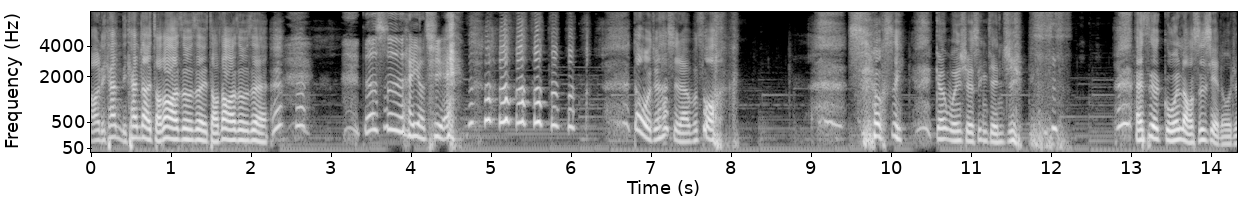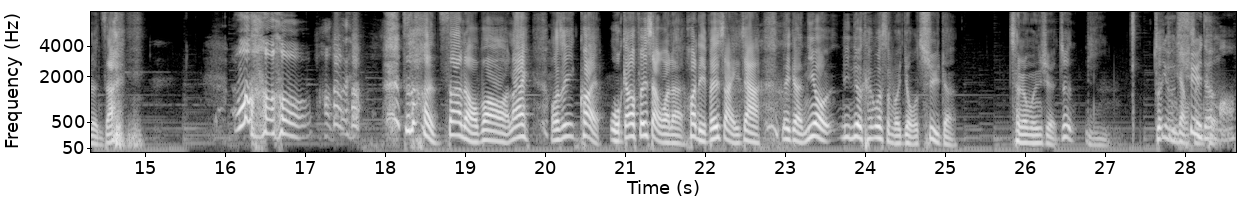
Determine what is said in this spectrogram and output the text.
哦，你看，你看到找到了是不是？找到了是不是？真的是很有趣哎、但我觉得他写的还不错，实用性跟文学性兼具，还是个国文老师写的，我觉得很赞。哇，好赞！真的很赞，好不好？来，我是快，我刚刚分享完了，换你分享一下那个，你有你你有看过什么有趣的成人文学？就是你最有印象深刻，趣的吗？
